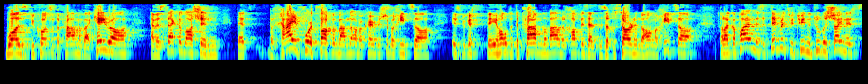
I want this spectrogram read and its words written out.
was because of the problem of akera, and the second lashon that b'chayiv for tfachim b'am na'am akar b'shabachitza is because they hold that the problem of the Malach is that there's a chesar in the whole mechitza. But like upon there's a difference between the two lashonis,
